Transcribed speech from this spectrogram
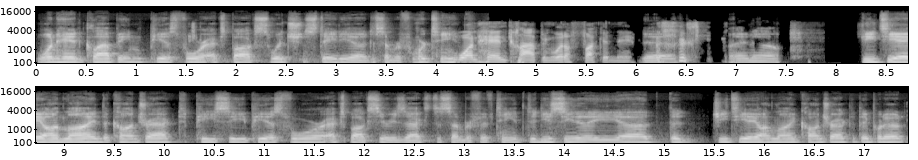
One Hand Clapping, PS4, Xbox, Switch, Stadia, December 14th. One hand clapping. What a fucking name. Yeah, I know. GTA Online, the contract, PC, PS4, Xbox Series X, December fifteenth. Did you see the uh, the GTA Online contract that they put out?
